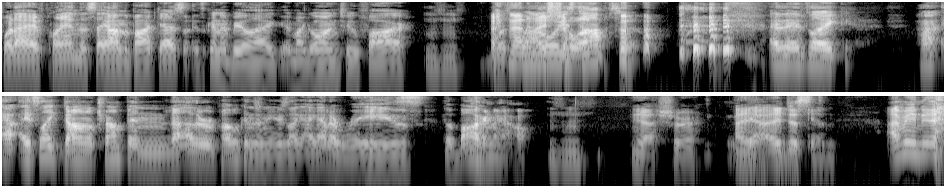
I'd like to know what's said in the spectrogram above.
what I have planned to say on the podcast is going to be like, "Am I going too far?" mhm. But and then I show up. it. and it's like, it's like Donald Trump and the other Republicans, and he's like, "I gotta raise the bar now." hmm Yeah, sure. I- Yeah, I just- kidding. I mean, it,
